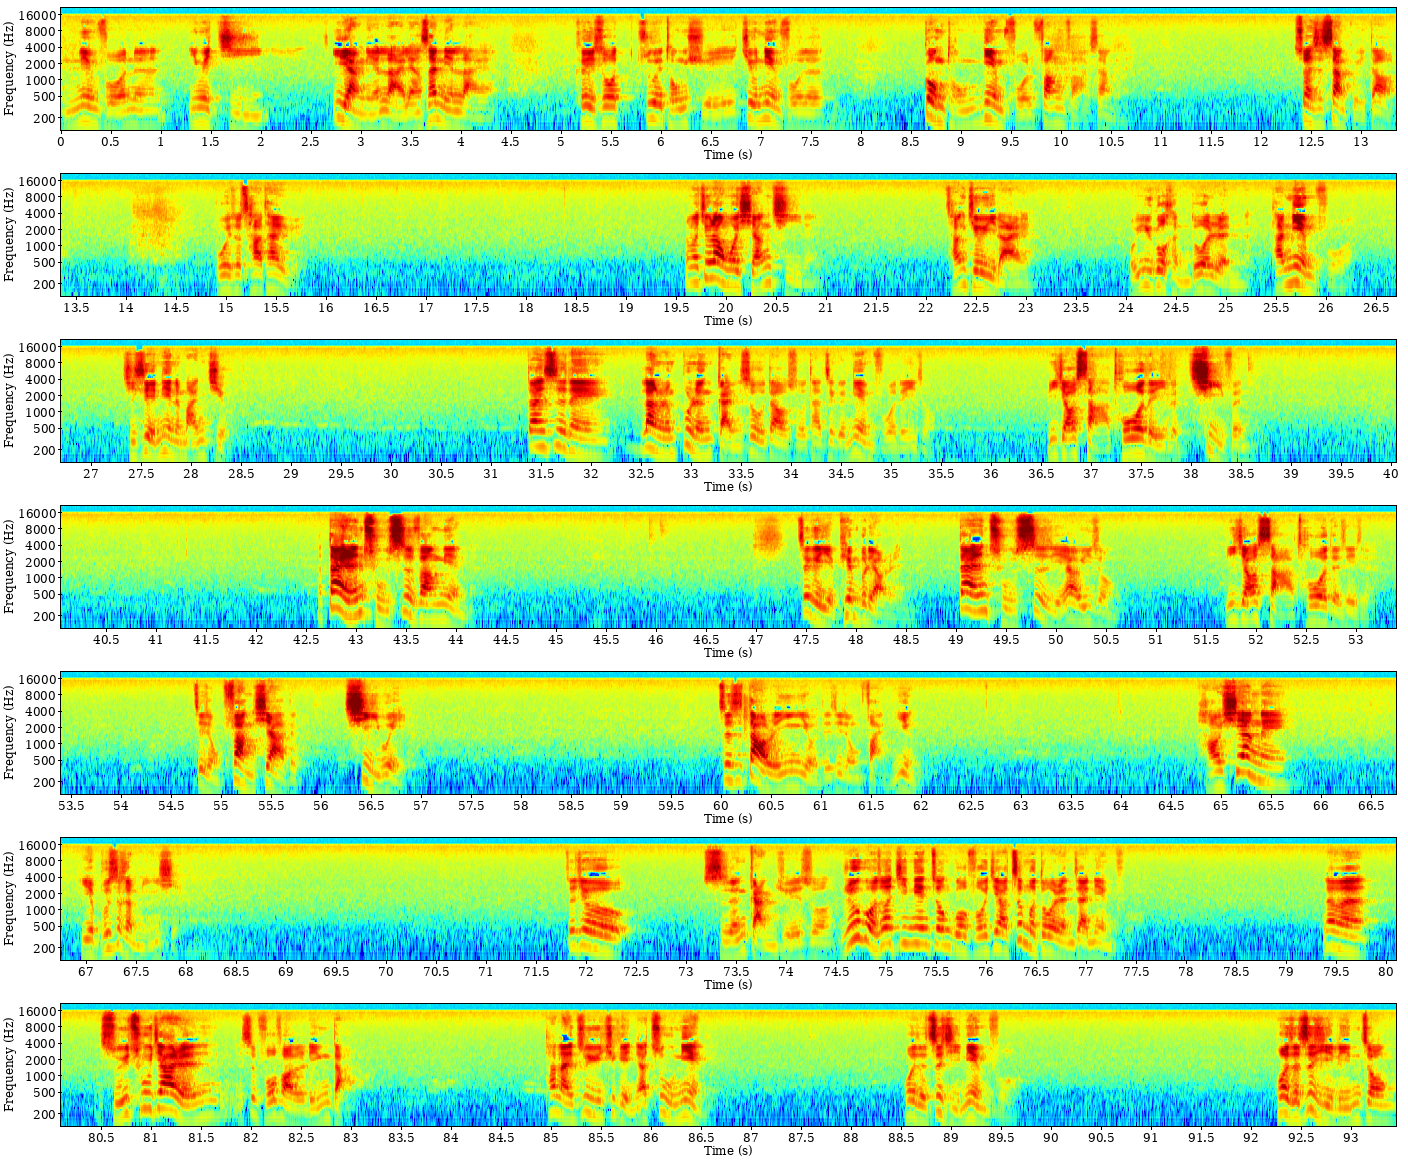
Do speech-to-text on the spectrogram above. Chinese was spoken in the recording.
我们念佛呢，因为几一两年来、两三年来啊，可以说诸位同学就念佛的共同念佛的方法上，算是上轨道了，不会说差太远。那么就让我想起呢，长久以来，我遇过很多人，他念佛，其实也念了蛮久，但是呢，让人不能感受到说他这个念佛的一种比较洒脱的一个气氛。待人处事方面这个也骗不了人。待人处事也要有一种比较洒脱的这个这种放下的气味，这是道人应有的这种反应。好像呢，也不是很明显，这就使人感觉说，如果说今天中国佛教这么多人在念佛。那么，属于出家人是佛法的领导，他乃至于去给人家助念，或者自己念佛，或者自己临终，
